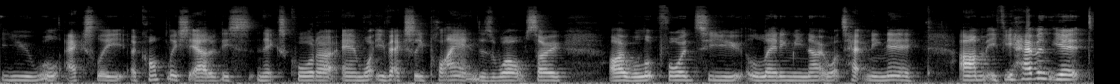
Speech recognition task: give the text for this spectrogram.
you will actually accomplish out of this next quarter and what you've actually planned as well. So I will look forward to you letting me know what's happening there. Um, if you haven't yet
